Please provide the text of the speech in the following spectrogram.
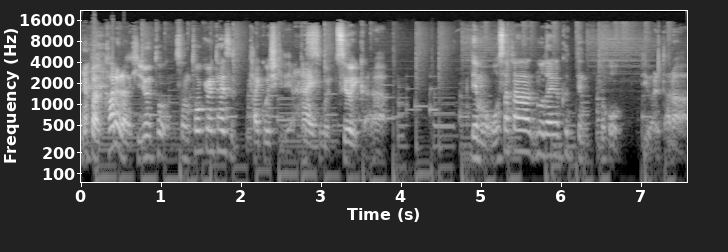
やっぱ彼らは非常にとその東京に対する対抗意識でやっぱりすごい強いから、でも大阪の大学ってどこって言われたら、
